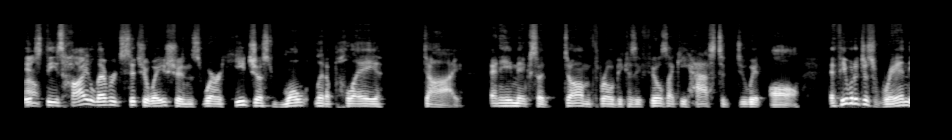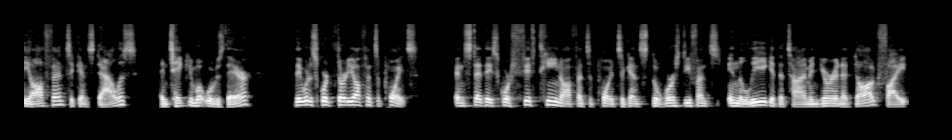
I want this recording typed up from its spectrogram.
Wow. It's these high leverage situations where he just won't let a play die and he makes a dumb throw because he feels like he has to do it all. If he would have just ran the offense against Dallas and taken what was there, they would have scored 30 offensive points. Instead, they score 15 offensive points against the worst defense in the league at the time, and you're in a dogfight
